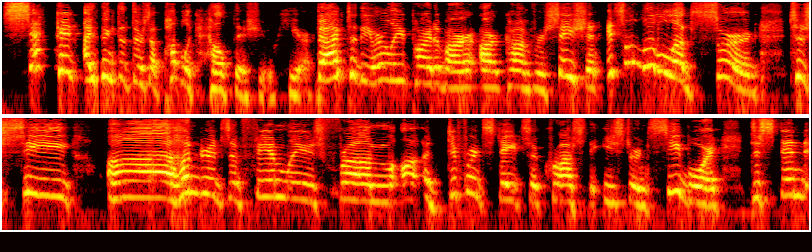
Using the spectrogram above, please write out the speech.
Second i think that there's a public health issue here. Back to the early part of our our conversation it's a little absurd to see uh, hundreds of families from uh, different states across the eastern seaboard descend,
